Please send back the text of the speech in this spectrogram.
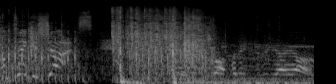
I'm taking shots. Dropping into the AO.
